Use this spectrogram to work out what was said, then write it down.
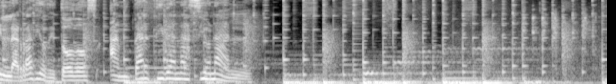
En la radio de todos, Antártida Nacional.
